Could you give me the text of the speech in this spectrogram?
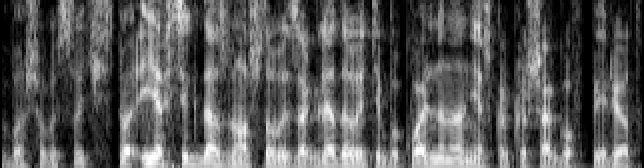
Ваше Высочество, я всегда знал, что вы заглядываете буквально на несколько шагов вперед.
